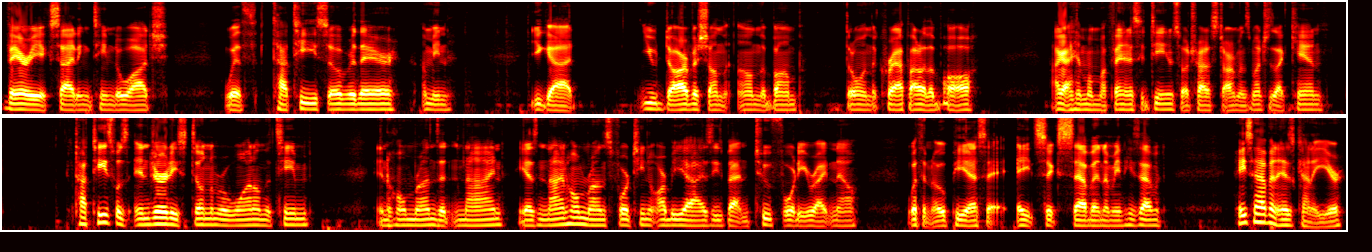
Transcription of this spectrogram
very exciting team to watch with Tatis over there. I mean, you got Yu Darvish on the, on the bump throwing the crap out of the ball. I got him on my fantasy team, so I try to start him as much as I can. Tatis was injured. He's still number one on the team in home runs at nine. He has nine home runs, 14 RBIs. He's batting 240 right now with an OPS at 867. I mean, he's having he's having his kind of year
